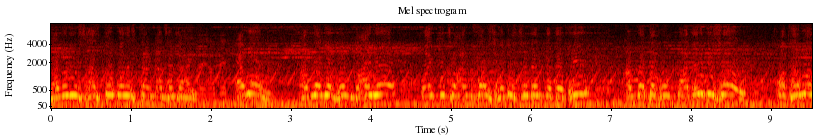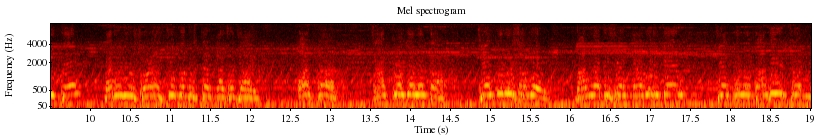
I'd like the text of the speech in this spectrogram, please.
মাননীয় স্বাস্থ্য উপদেষ্টার কাছে যাই এবং আমরা যখন বাইরে ওই কিছু আনসার সদস্যদেরকে দেখি, আমরা তখন তাদের বিষয়ে কথা বলতে মাননীয় স্বরাষ্ট্র উপদেষ্টার কাছে যাই। অর্থাৎ ছাত্র জনতা যে কোনো সময় বাংলাদেশের নাগরিকের যে কোনো দাবির জন্য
